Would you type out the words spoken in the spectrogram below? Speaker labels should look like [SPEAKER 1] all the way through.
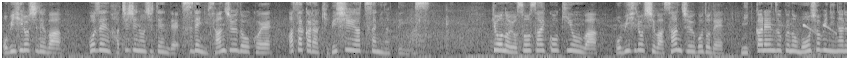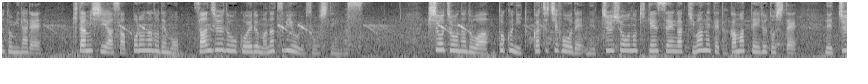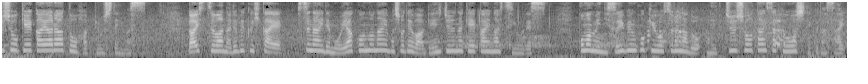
[SPEAKER 1] 帯広市では午前8時の時点ですでに30度を超え朝から厳しい暑さになっています。今日の予想最高気温は帯広市は35度で3日連続の猛暑日になるとみられ北見市や札幌などでも30度を超える真夏日を予想しています。気象庁などは特に十勝地方で熱中症の危険性が極めて高まっているとして熱中症警戒アラートを発表しています。外出はなるべく控え室内でもエアコンのない場所では厳重な警戒が必要です。こまめに水分補給をするなど熱中症対策をしてください。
